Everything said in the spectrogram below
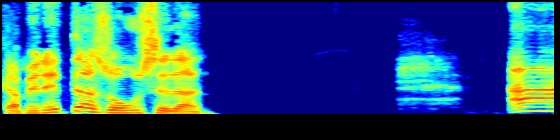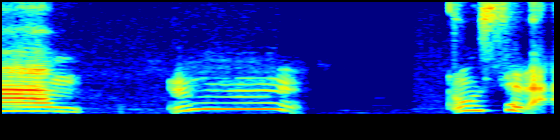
¿camionetas o un sedán? Mm, un sedán.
